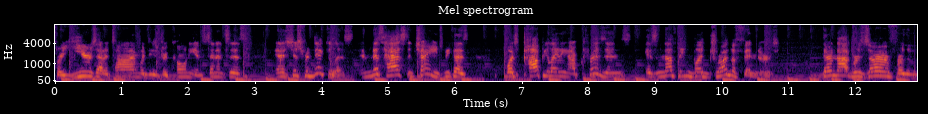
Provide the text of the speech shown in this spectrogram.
for years at a time with these draconian sentences, and it's just ridiculous. And this has to change because what's populating our prisons is nothing but drug offenders. They're not reserved for the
